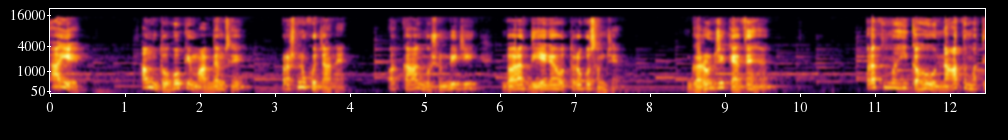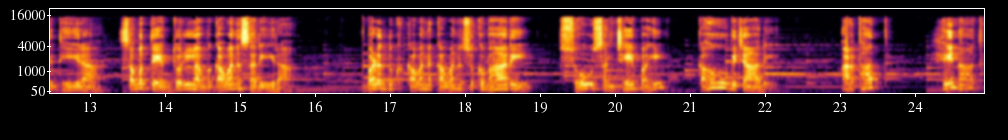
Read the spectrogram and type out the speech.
आइए, हम दोहों के माध्यम से प्रश्नों को जानें और काक भुषुंडी जी द्वारा दिए गए उत्तरों को समझें। गरुण जी कहते हैं, प्रथम ही कहू नाथ मति धीरा, सबते दुर्लभ कवन शरीरा बड़ दुख कवन कवन सुख भारी, सो संक्षेप ही कहो विचारी अर्थात, हे नाथ,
